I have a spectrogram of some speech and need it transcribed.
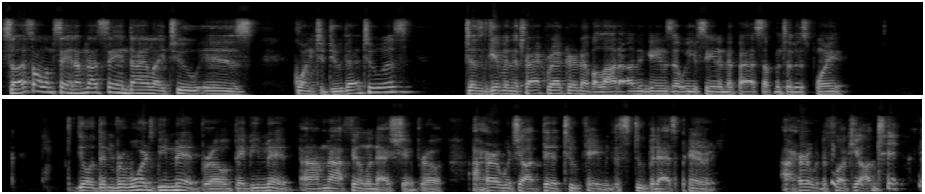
So that's all I'm saying. I'm not saying Dying Light 2 is going to do that to us, just given the track record of a lot of other games that we've seen in the past up until this point. Yo, the rewards be mid, bro. They be mid. I'm not feeling that shit, bro. I heard what y'all did 2K with the stupid ass parrot. I heard what the fuck y'all did.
